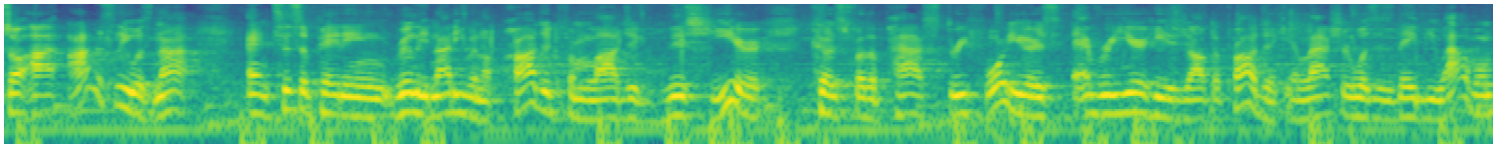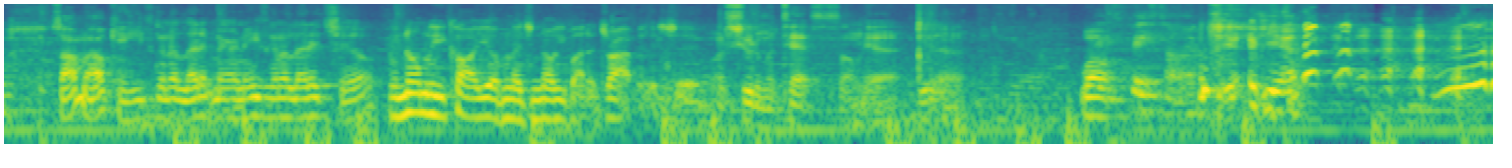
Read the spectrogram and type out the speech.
So, I honestly was not anticipating really not even a project from Logic this year because for the past three, four years, every year he's dropped a project. And last year was his debut album. So, I'm like, okay, he's gonna let it marinate, he's gonna let it chill. And normally he call you up and let you know he about to drop it and shit. Or shoot him a text or something, yeah. Yeah. Well, FaceTime. yeah.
